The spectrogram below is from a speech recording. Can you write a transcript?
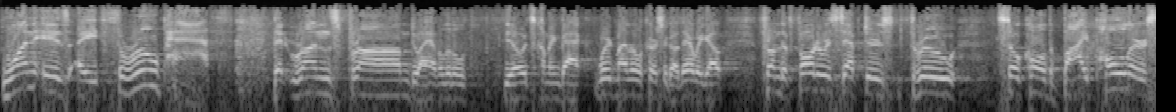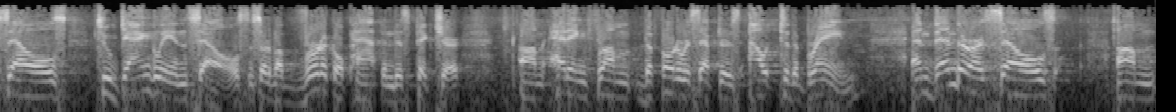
One is a through path that runs from, do I have a little, you know, it's coming back. Where'd my little cursor go? There we go. From the photoreceptors through so-called bipolar cells to ganglion cells, sort of a vertical path in this picture, um, heading from the photoreceptors out to the brain. And then there are cells um,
